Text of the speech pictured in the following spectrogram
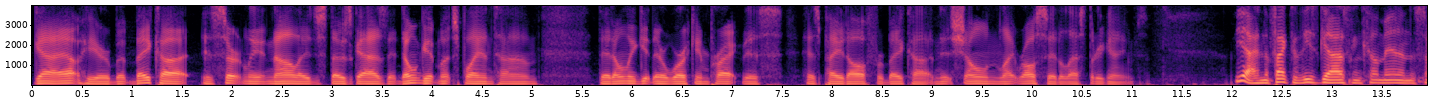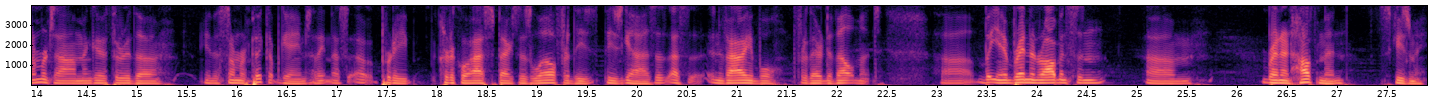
guy out here. But Bacot has certainly acknowledged those guys that don't get much playing time, that only get their work in practice, has paid off for Bacot. and it's shown, like Ross said, the last three games. Yeah, and the fact that these guys can come in in the summertime and go through the know, the summer pickup games, I think that's a pretty critical aspect as well for these these guys. That's invaluable for their development. Uh, but you know, Brandon Robinson, um, Brandon Huffman, excuse me.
